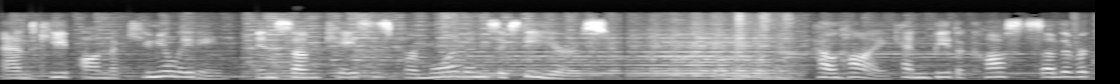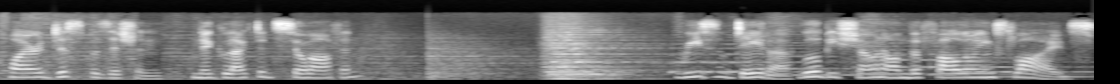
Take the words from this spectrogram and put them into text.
and keep on accumulating, in some cases for more than 60 years. How high can be the costs of the required disposition, neglected so often? Recent data will be shown on the following slides.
